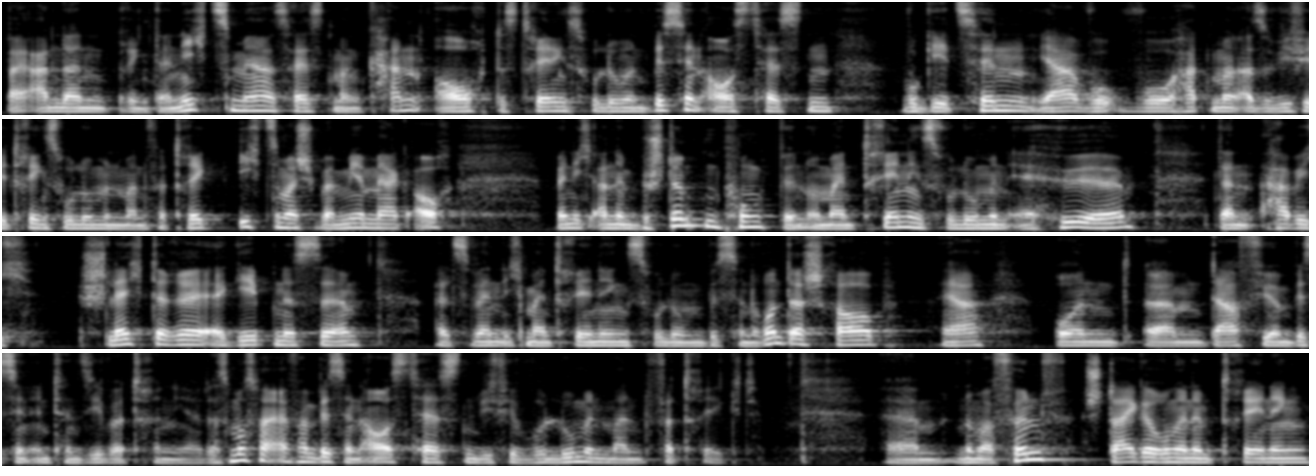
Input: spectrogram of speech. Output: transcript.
bei anderen bringt er nichts mehr. Das heißt, man kann auch das Trainingsvolumen ein bisschen austesten, wo geht's hin, ja, wo, wo hat man, also wie viel Trainingsvolumen man verträgt. Ich zum Beispiel bei mir merke auch, wenn ich an einem bestimmten Punkt bin und mein Trainingsvolumen erhöhe, dann habe ich schlechtere Ergebnisse, als wenn ich mein Trainingsvolumen ein bisschen runterschraube ja, und ähm, dafür ein bisschen intensiver trainiere. Das muss man einfach ein bisschen austesten, wie viel Volumen man verträgt. Ähm, Nummer 5, Steigerungen im Training.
